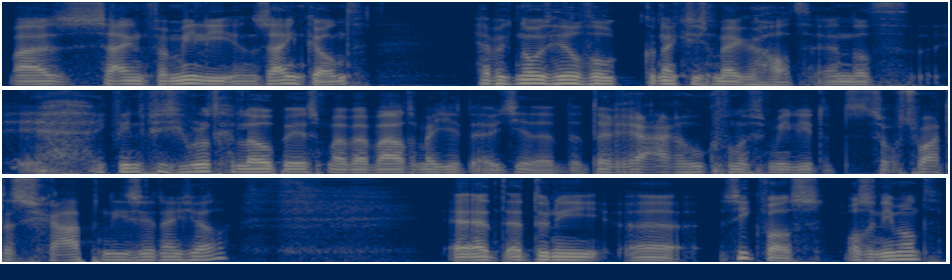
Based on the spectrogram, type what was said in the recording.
Maar zijn familie en zijn kant heb ik nooit heel veel connecties mee gehad. En dat, ik weet niet precies hoe dat gelopen is, maar wij waren een beetje weet je, de, de rare hoek van de familie. Dat soort zwarte schaap in die zin, weet je wel. En, en toen hij eh, ziek was, was er niemand.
